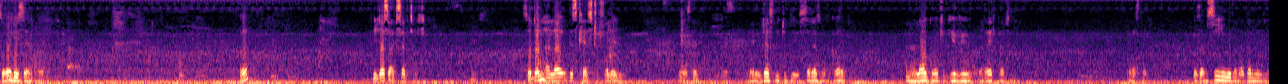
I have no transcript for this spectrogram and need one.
So what do you say about it? You just accept it. So don't allow this curse to follow you. You understand? You just need to be serious with God and allow God to give you the right person. Understand? Because I'm seeing you with another man.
